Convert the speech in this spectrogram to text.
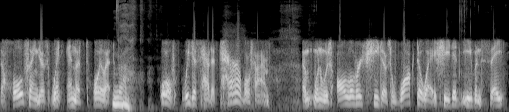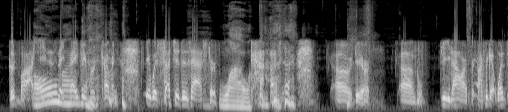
the whole thing just went in the toilet. No oh, we just had a terrible time. And when it was all over, she just walked away. She didn't even say goodbye. Oh, she didn't say thank God. you for coming. it was such a disaster. Wow. oh dear. Um, gee, now I, I forget what,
